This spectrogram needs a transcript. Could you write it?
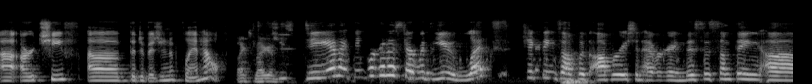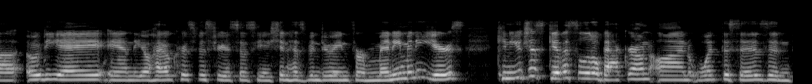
Kenny, uh, our chief of the Division of Plant Health. Thanks, Megan. Dan, I think we're going to start with you. Let's kick things off with Operation Evergreen. This is something uh, ODA and the Ohio Christmas Tree Association has been doing for many, many years. Can you just give us a little background on what this is and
